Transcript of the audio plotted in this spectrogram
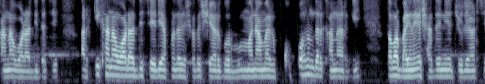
খানা অর্ডার দিতেছি। আর কি খানা অর্ডার দিচ্ছি এটি আপনাদের সাথে শেয়ার করব। মানে আমার খুব পছন্দের খানা আর কি তো আমার ভাগনাকে সাথে নিয়ে চলে আসছে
